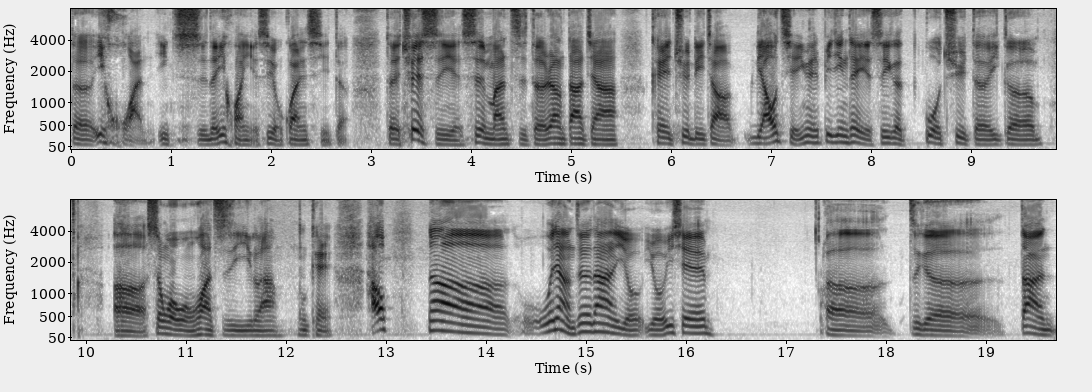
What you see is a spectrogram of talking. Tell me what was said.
的一环、饮食的一环也是有关系的。对，确实也是蛮值得让大家可以去理解了解，因为毕竟它也是一个过去的一个。呃，生活文化之一啦。OK，好，那我想这个当然有有一些，呃，这个当然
